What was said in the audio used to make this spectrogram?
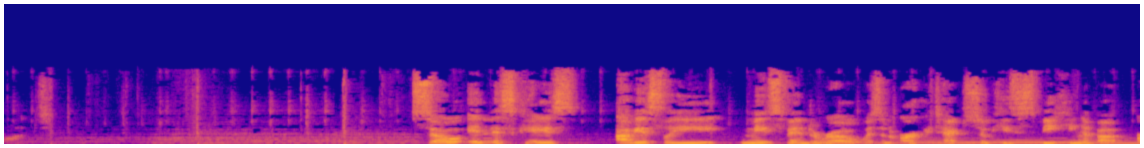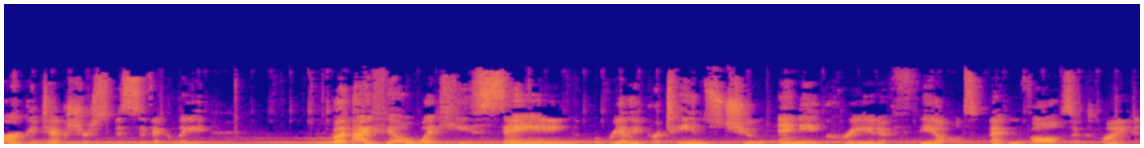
want. So, in this case, obviously, Mies van der Rohe was an architect, so he's speaking about architecture specifically. But I feel what he's saying really pertains to any creative field that involves a client,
